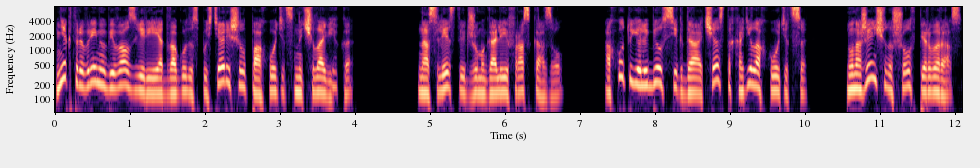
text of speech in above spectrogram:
Некоторое время убивал зверей, а два года спустя решил поохотиться на человека. На следствии Джумагалиев рассказывал. Охоту я любил всегда, часто ходил охотиться, но на женщину шел в первый раз.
